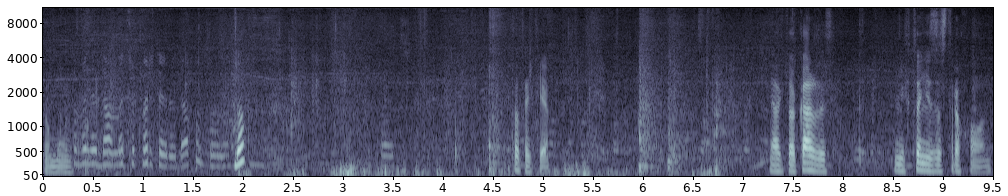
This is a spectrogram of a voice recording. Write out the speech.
Ви недавно цю квартиру, так, купили? То таке. Як то кажуть, ніхто не застрахований.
